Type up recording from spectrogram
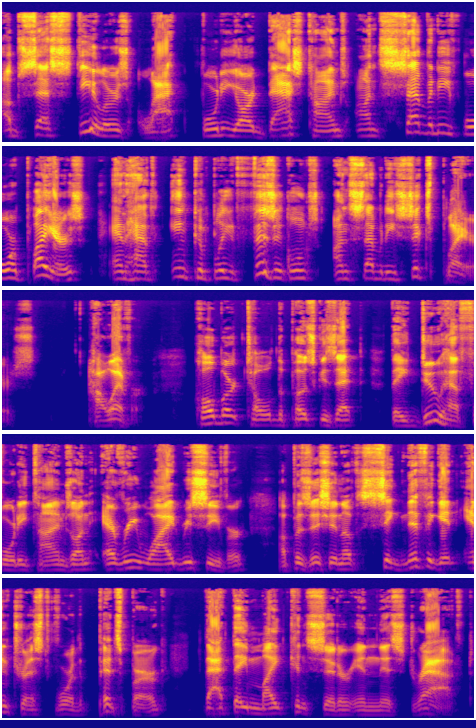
obsessed Steelers lack 40 yard dash times on 74 players and have incomplete physicals on 76 players. However, Colbert told the Post Gazette they do have 40 times on every wide receiver, a position of significant interest for the Pittsburgh that they might consider in this draft.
